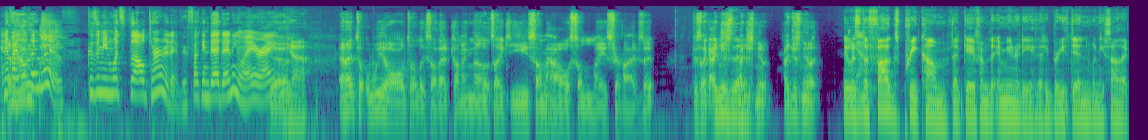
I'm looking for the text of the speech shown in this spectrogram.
and if And i live did- i live because i mean what's the alternative you're fucking dead anyway right Yeah. yeah. And I to- we all totally saw that coming though. It's like he somehow, some way survives it. Because like I just the- I just knew it. I just knew it. It was Yeah. the fog's pre cum that gave him the immunity that he breathed in when he saw that,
